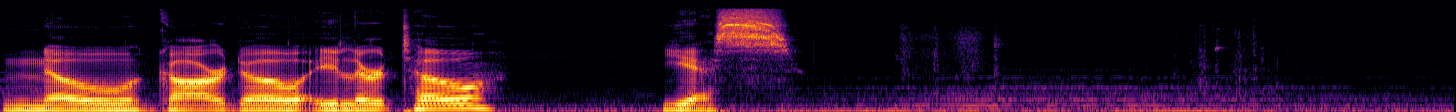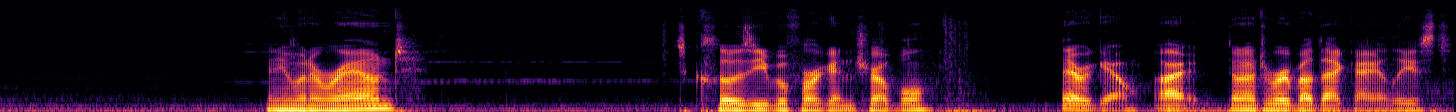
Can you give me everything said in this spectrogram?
No Gardo Alerto? Yes. Anyone around? Let's close you before I get in trouble. There we go. Alright, don't have to worry about that guy at least.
